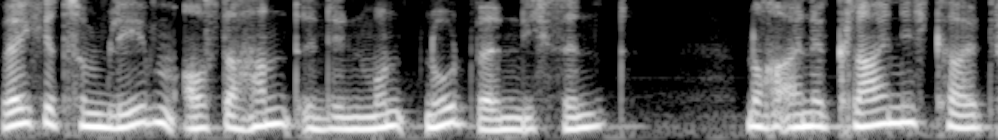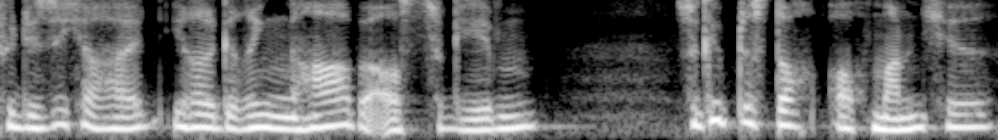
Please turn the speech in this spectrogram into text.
welche zum Leben aus der Hand in den Mund notwendig sind, noch eine Kleinigkeit für die Sicherheit ihrer geringen Habe auszugeben, so gibt es doch auch manche,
